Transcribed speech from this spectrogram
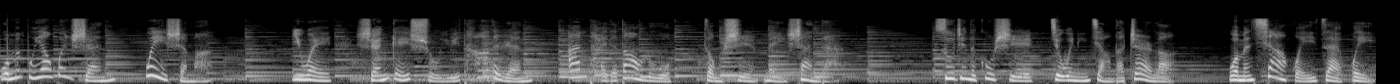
我们不要问神为什么，因为神给属于他的人安排的道路总是美善的。苏军的故事就为您讲到这儿了，我们下回再会。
